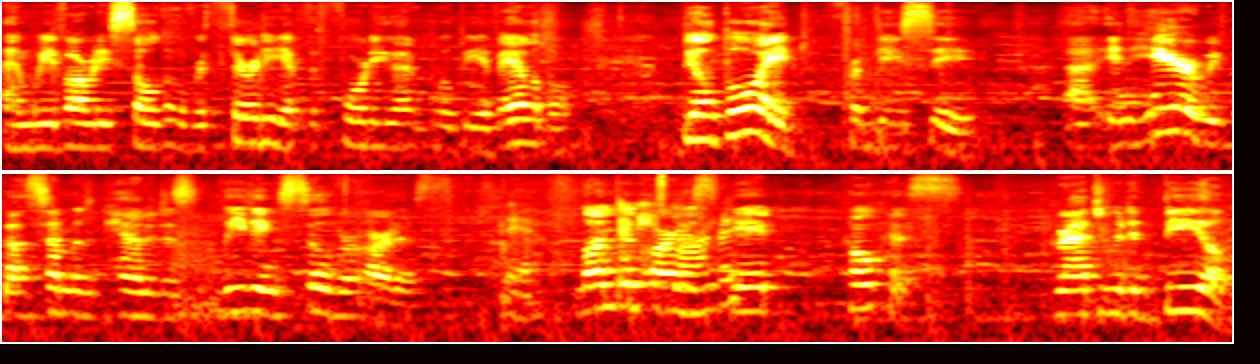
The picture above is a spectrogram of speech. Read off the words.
and we've already sold over 30 of the 40 that will be available. Bill Boyd from BC. Uh, in here we've got some of Canada's leading silver artists. There. London Denise artist. Gabe Kokas, graduate of Beal.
